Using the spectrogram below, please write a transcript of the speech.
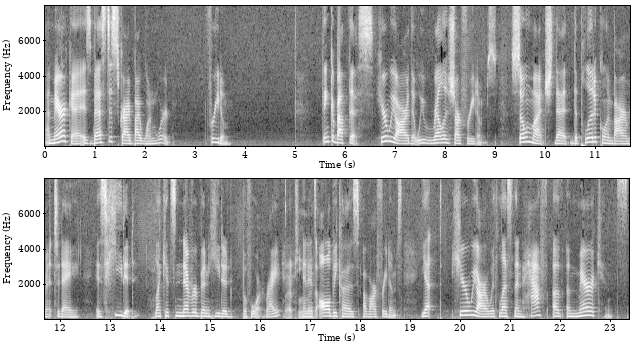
america is best described by one word freedom think about this. Here we are that we relish our freedoms so much that the political environment today is heated like it's never been heated before, right? Absolutely. And it's all because of our freedoms. Yet here we are with less than half of Americans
